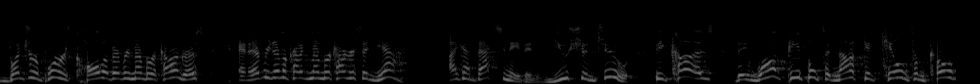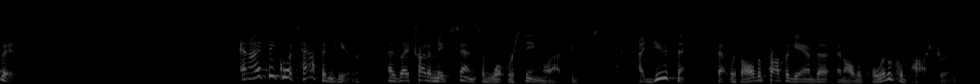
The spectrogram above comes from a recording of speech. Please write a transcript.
a bunch of reporters called up every member of Congress, and every Democratic member of Congress said, Yeah, I got vaccinated. You should too, because they want people to not get killed from COVID. And I think what's happened here, as I try to make sense of what we're seeing the last few days, I do think that with all the propaganda and all the political posturing,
